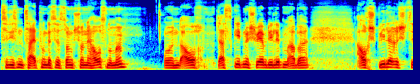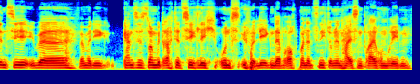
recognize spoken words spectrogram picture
zu diesem Zeitpunkt der Saison schon eine Hausnummer. Und auch das geht mir schwer über die Lippen, aber auch spielerisch sind sie über, wenn man die ganze Saison betrachtet, sicherlich uns überlegen. Da braucht man jetzt nicht um den heißen Brei rumreden.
